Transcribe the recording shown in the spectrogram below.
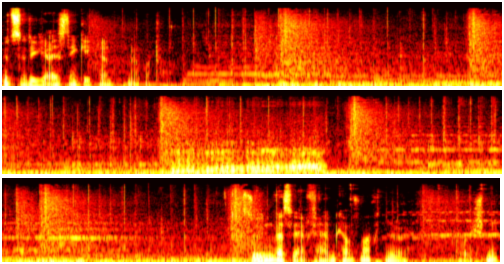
nützt natürlich alles den Gegnern. Na gut. Hast du irgendwas, wer Fernkampf macht? Nö. Durchschnitt.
